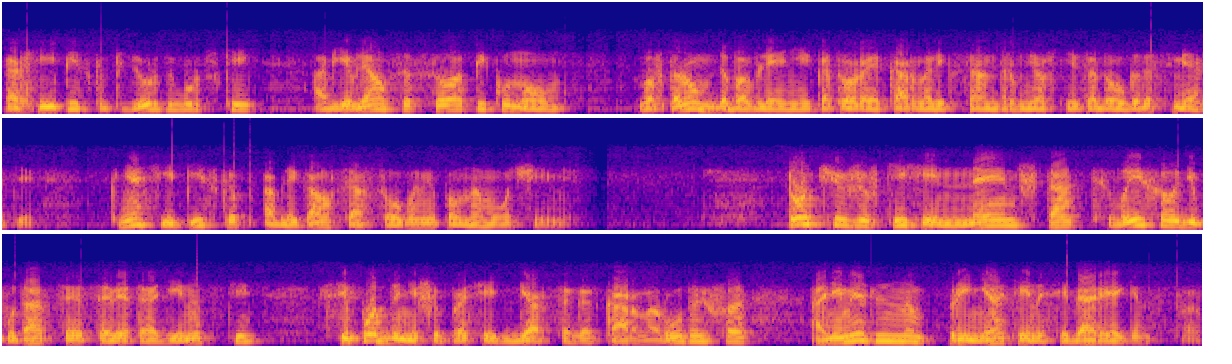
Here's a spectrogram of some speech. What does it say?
архиепископ Вюрцбургский объявлялся соопекуном, во втором добавлении, которое Карл Александр внес незадолго до смерти, князь-епископ облекался особыми полномочиями. Тотчас же в Тихий Нейнштадт выехала депутация Совета 11, всеподданнейше просить герцога Карла Рудольфа о немедленном принятии на себя регенства.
